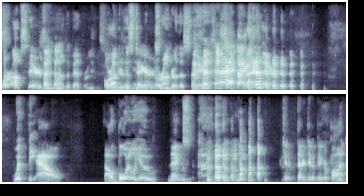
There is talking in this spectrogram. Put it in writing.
or upstairs in one of the bedrooms, Or under the stairs. or under the stairs. Get back in there. with the owl. I'll boil you next. Mm. get a, better get a bigger pot.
